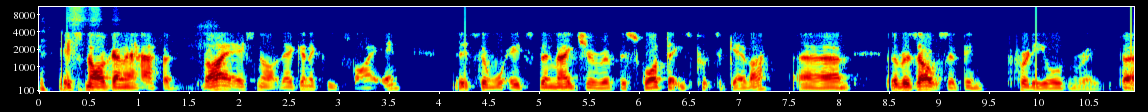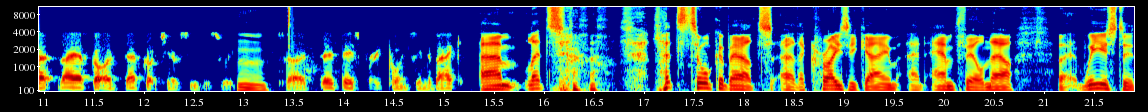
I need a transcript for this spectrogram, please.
it's not going to happen, right? It's not. They're going to keep fighting. It's the it's the nature of the squad that he's put together. Um, the results have been pretty ordinary, but they have got they've got Chelsea this week, Hmm. so there's three points in the bag. Um, let's let's talk about uh, the crazy game at Anfield. Now, uh, we used to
